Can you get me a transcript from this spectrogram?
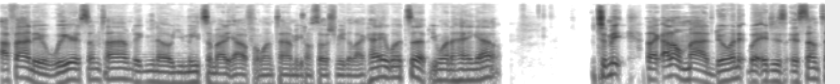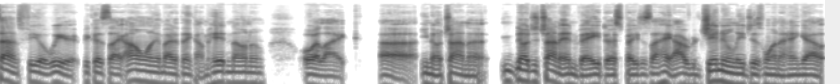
I find it weird sometimes that you know you meet somebody out for one time, you get on social media like, hey, what's up? You want to hang out? To me, like I don't mind doing it, but it just it sometimes feel weird because like I don't want anybody to think I'm hitting on them or like uh you know trying to you know just trying to invade their space. It's like hey, I genuinely just want to hang out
